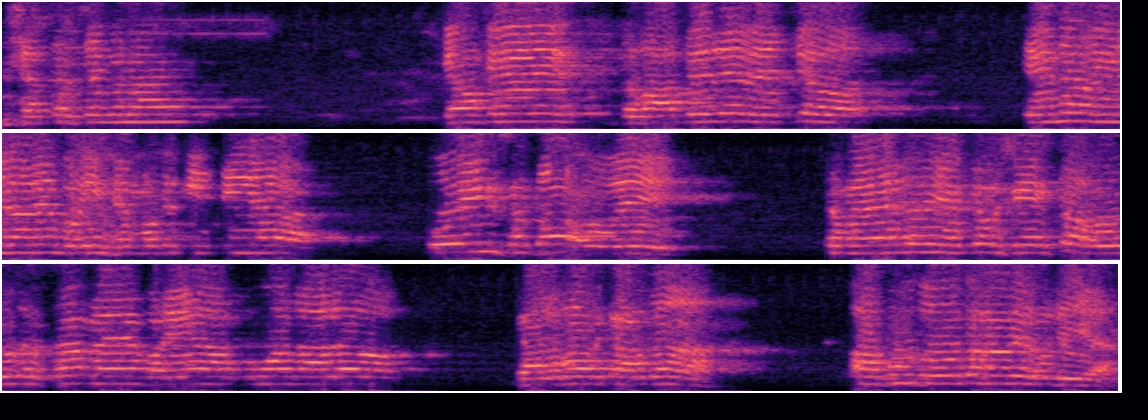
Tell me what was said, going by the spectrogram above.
ਨਛੱਤਰ ਸਿੰਘ ਨੂੰ, ਕਿਉਂਕਿ ਦਵਾਬੇ ਦੇ ਵਿੱਚ ਇਹਨਾਂ ਵੀਰਾਂ ਨੇ ਬੜੀ ਹਿੰਮਤ ਕੀਤੀ ਆ। ਕੋਈ ਸੱਦਾ ਹੋਵੇ ਤੇ ਮੈਂ ਇਹਨਾਂ ਦੀ ਇੱਕ ਵਿਸ਼ੇਸ਼ਤਾ ਹੋਰ ਦੱਸਾਂ, ਮੈਂ ਬੜਿਆਂ ਆਗੂਆਂ ਨਾਲ ਗੱਲਬਾਤ ਕਰਦਾ। ਆਗੂ ਦੋ ਤਰ੍ਹਾਂ ਦੇ ਹੁੰਦੇ ਆ।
